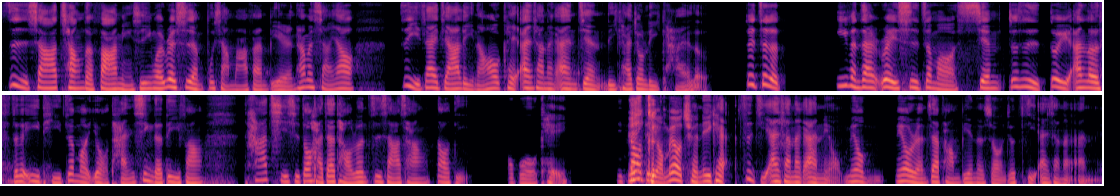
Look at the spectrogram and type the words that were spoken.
自杀舱的发明是因为瑞士人不想麻烦别人，他们想要自己在家里，然后可以按下那个按键离开就离开了。所以这个 even 在瑞士这么先，就是对于安乐死这个议题这么有弹性的地方，他其实都还在讨论自杀舱到底 O 不 OK？你到底有没有权利可以自己按下那个按钮？没有没有人在旁边的时候，你就自己按下那个按钮。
